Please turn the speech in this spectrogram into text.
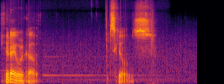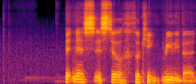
Should I work out? Skills. Fitness is still looking really bad.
